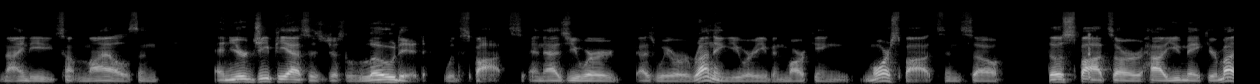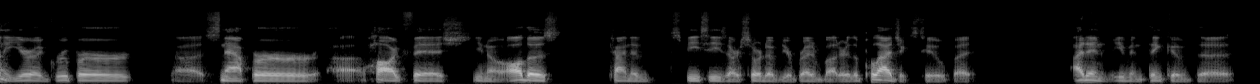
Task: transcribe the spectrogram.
90 something miles and and your gps is just loaded with spots and as you were as we were running you were even marking more spots and so those spots are how you make your money you're a grouper uh, snapper uh, hogfish you know all those kind of species are sort of your bread and butter the pelagics too but I didn't even think of the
